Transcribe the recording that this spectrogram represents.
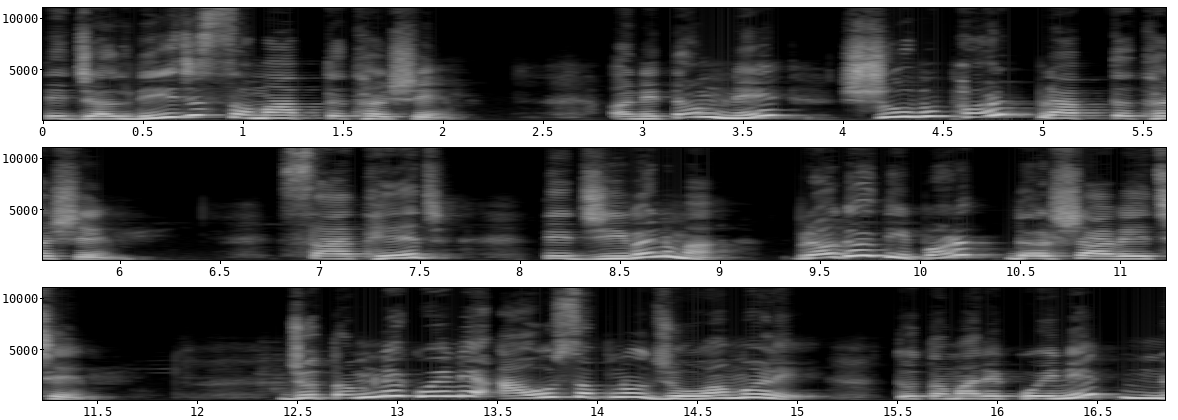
તે જલ્દી જ સમાપ્ત થશે અને તમને શુભ ફળ પ્રાપ્ત થશે. સાથે જ તે જીવનમાં પ્રગતિ પણ દર્શાવે છે. જો તમને કોઈને આવું સપનું જોવા મળે, તો તમારે કોઈને ન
